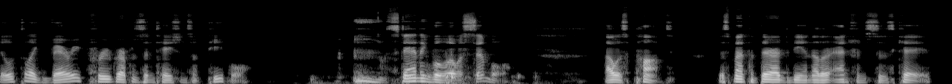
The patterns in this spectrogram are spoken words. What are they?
It looked like very crude representations of people, standing below a symbol. I was pumped. This meant that there had to be another entrance to this cave.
